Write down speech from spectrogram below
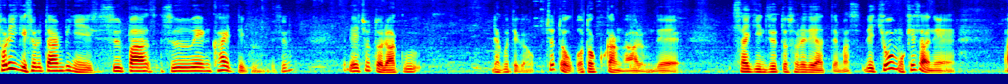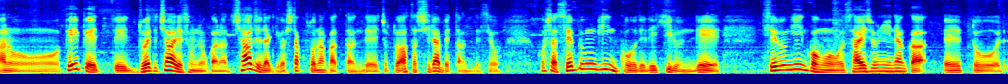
取引するたんびにスーパー、数円返ってくるんですよね。で、ちょっと楽、楽っていうか、ちょっとお得感があるんで、最近ずっとそれでやってます。で、今日も今朝ね、あの、PayPay ってどうやってチャージするのかな？チャージだけはしたことなかったんで、ちょっと朝調べたんですよ。そしたらセブン銀行でできるんで、セブン銀行も最初になんか、えっ、ー、と、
